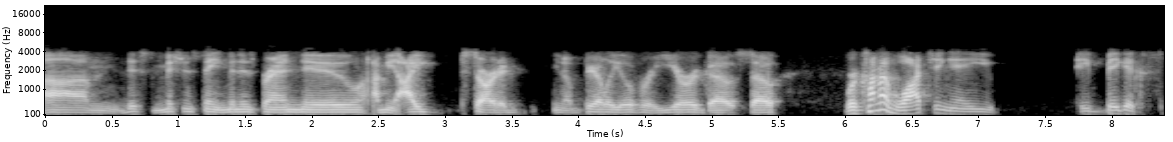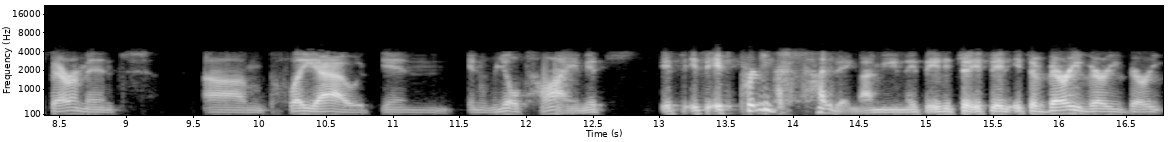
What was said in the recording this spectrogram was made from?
Um, this mission statement is brand new. I mean, I started you know barely over a year ago, so we're kind of watching a a big experiment um, play out in in real time. It's it's it's it's pretty exciting. I mean, it's it's it's it's a very very very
